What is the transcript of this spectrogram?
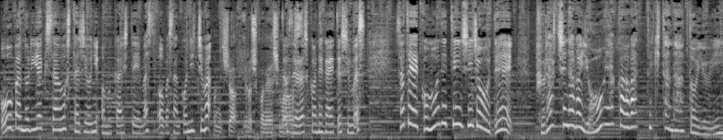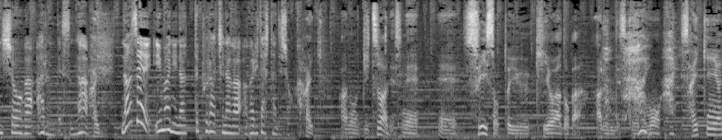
大場紀明さんをスタジオにお迎えしています。大場さんこんにちは。こんにちは。よろしくお願いします。よろしくお願いいたします。さてコモディティ市場でプラチナがようやく上がってきたなという印象があるんですが、はい、なぜ今になってプラチナが上がりだしたんでしょうか？はいあの実はですね、えー、水素というキーワードがあるんですけれども、はいはい、最近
